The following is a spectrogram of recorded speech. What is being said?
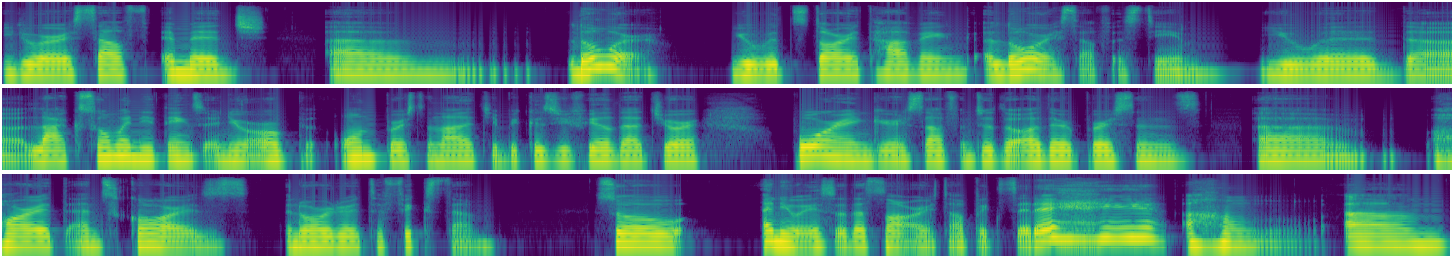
your self image um, lower you would start having a lower self esteem. You would uh, lack so many things in your own personality because you feel that you're pouring yourself into the other person's um, heart and scars in order to fix them. So, anyway, so that's not our topic today. um, um,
